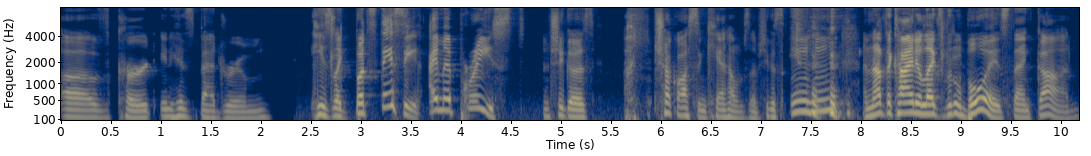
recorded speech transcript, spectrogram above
of Kurt in his bedroom. He's like, "But Stacy, I'm a priest," and she goes, "Chuck Austen can't help himself." She goes, "Mm-hmm," and not the kind who likes little boys, thank God.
